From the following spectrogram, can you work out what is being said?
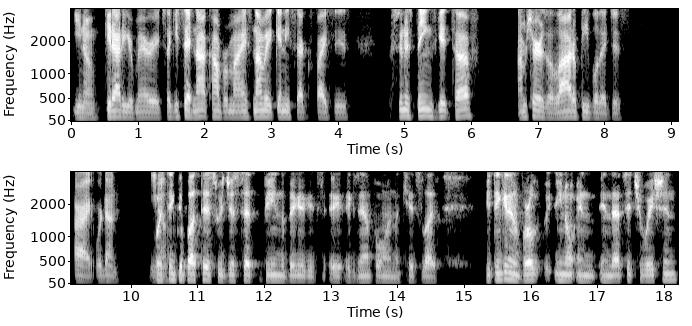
you know, get out of your marriage. Like you said, not compromise, not make any sacrifices. As soon as things get tough, I'm sure there's a lot of people that just, all right, we're done. You or think about this. We just said being the big ex- example in the kid's life. You're thinking in a bro, you know, in in that situation,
